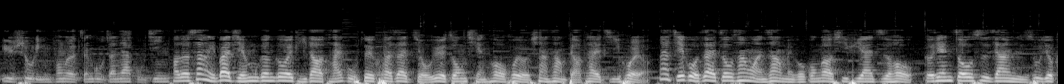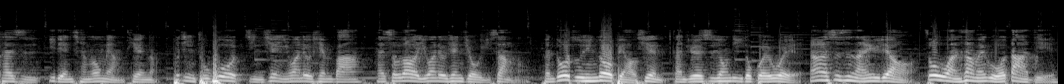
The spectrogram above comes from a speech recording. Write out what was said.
玉树临风的整股专家古今。好的，上礼拜节目跟各位提到，台股最快在九月中前后会有向上表态的机会哦。那结果在周三晚上美国公告 CPI 之后，隔天周四加权指数就开始一连强攻两天了，不仅突破颈线一万六千八，还收到一万六千九以上哦。很多族群都有表现，感觉师兄弟都归位了。然而事事难预料，周五晚上美股都大跌，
